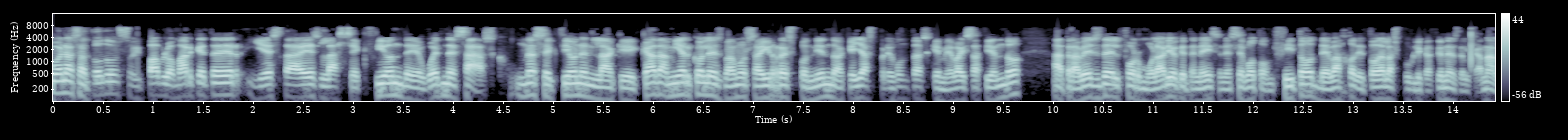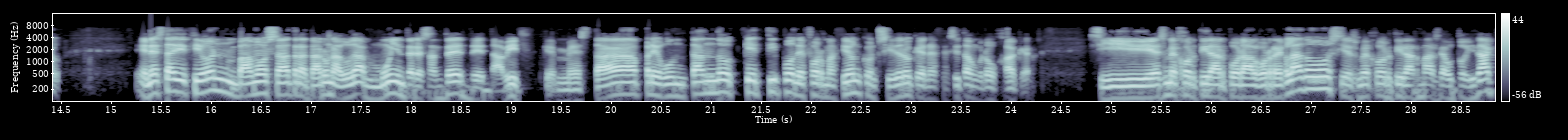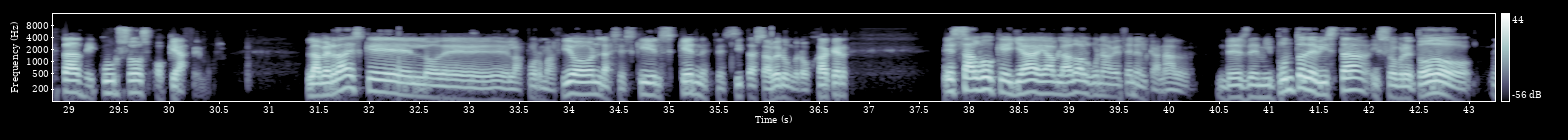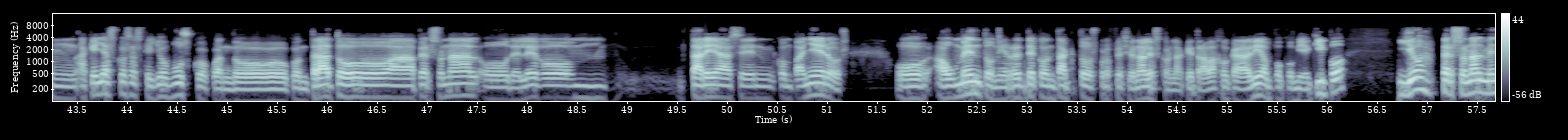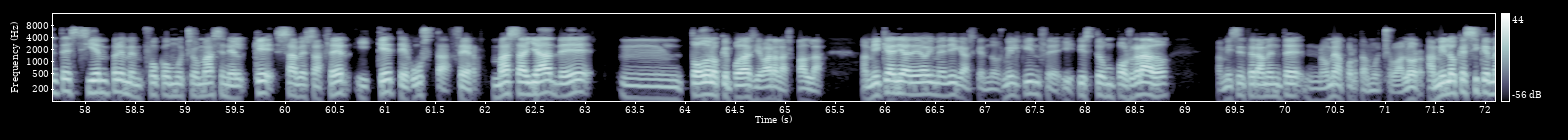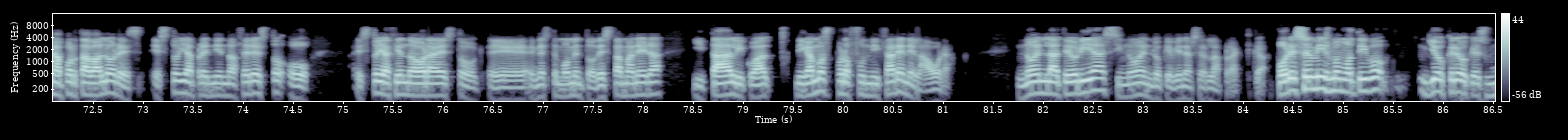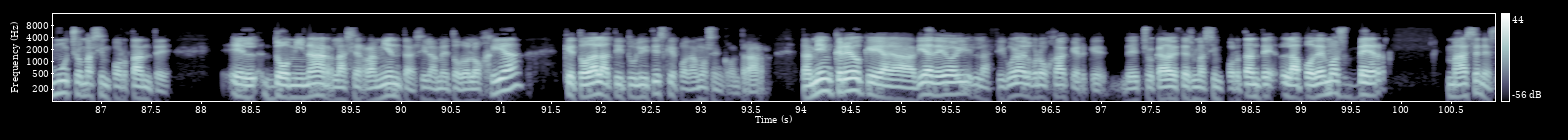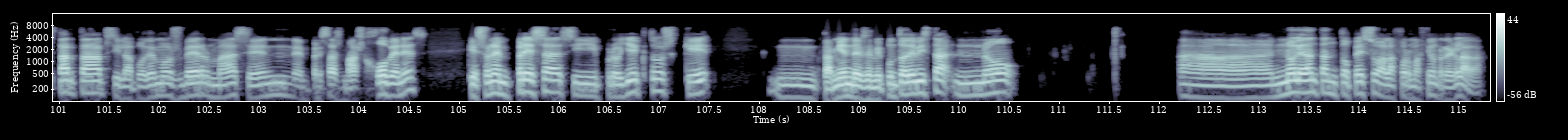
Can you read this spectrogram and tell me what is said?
buenas a todos, soy Pablo Marketer y esta es la sección de Witness Ask, una sección en la que cada miércoles vamos a ir respondiendo a aquellas preguntas que me vais haciendo a través del formulario que tenéis en ese botoncito debajo de todas las publicaciones del canal. En esta edición vamos a tratar una duda muy interesante de David, que me está preguntando qué tipo de formación considero que necesita un Grow Hacker. Si es mejor tirar por algo reglado, si es mejor tirar más de autodidacta, de cursos o qué hacemos. La verdad es que lo de la formación, las skills, qué necesita saber un Grow Hacker, es algo que ya he hablado alguna vez en el canal. Desde mi punto de vista y sobre todo mm, aquellas cosas que yo busco cuando contrato a personal o delego mm, tareas en compañeros o aumento mi red de contactos profesionales con la que trabajo cada día, un poco mi equipo. Yo personalmente siempre me enfoco mucho más en el qué sabes hacer y qué te gusta hacer, más allá de mm, todo lo que puedas llevar a la espalda. A mí que a día de hoy me digas que en 2015 hiciste un posgrado, a mí sinceramente no me aporta mucho valor. A mí lo que sí que me aporta valor es estoy aprendiendo a hacer esto o estoy haciendo ahora esto eh, en este momento de esta manera y tal y cual, digamos, profundizar en el ahora no en la teoría, sino en lo que viene a ser la práctica. Por ese mismo motivo, yo creo que es mucho más importante el dominar las herramientas y la metodología que toda la titulitis que podamos encontrar. También creo que a día de hoy la figura del grow hacker, que de hecho cada vez es más importante, la podemos ver más en startups y la podemos ver más en empresas más jóvenes, que son empresas y proyectos que mm, también desde mi punto de vista no Ah, no le dan tanto peso a la formación reglada.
